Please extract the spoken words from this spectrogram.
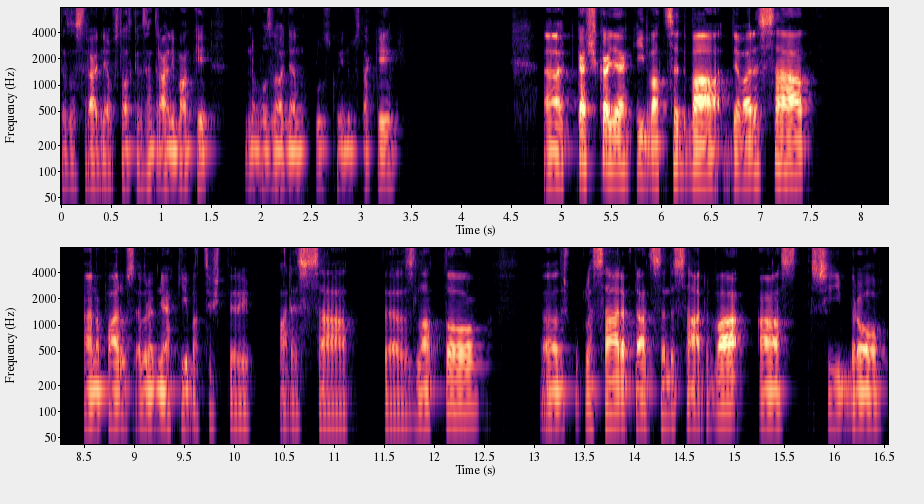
zasrání Australské centrální banky, Novozélandian plus minus taky. Kačka nějaký 22,90 a na páru s eurem nějaký 24,50 zlato. Trošku klesá 19,72 a stříbro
